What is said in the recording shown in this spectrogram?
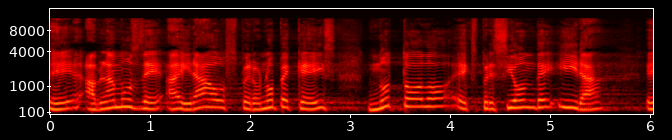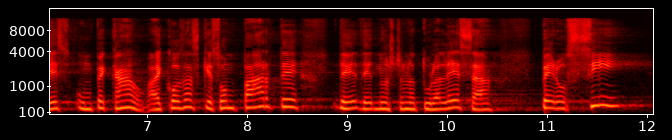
eh, hablamos de airaos, pero no pequéis, no todo expresión de ira es un pecado. Hay cosas que son parte de, nuestra naturaleza, pero sí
